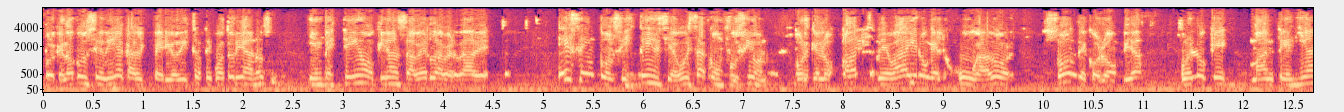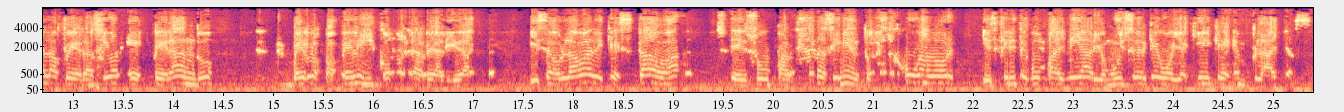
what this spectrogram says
porque no concedía que periodistas ecuatorianos investiguen o quieran saber la verdad de esto. Esa inconsistencia o esa confusión, porque los padres de Byron, el jugador, son de Colombia, fue lo que mantenía la federación esperando ver los papeles y cómo es la realidad. Y se hablaba de que estaba en su partida de nacimiento el jugador inscrito en un balneario muy cerca de Guayaquil, que es en Playas,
